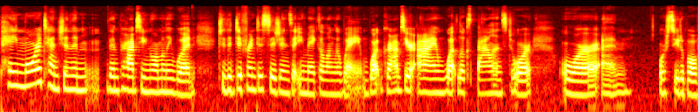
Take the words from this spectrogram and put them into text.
pay more attention than, than perhaps you normally would to the different decisions that you make along the way. What grabs your eye and what looks balanced or, or um, or suitable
